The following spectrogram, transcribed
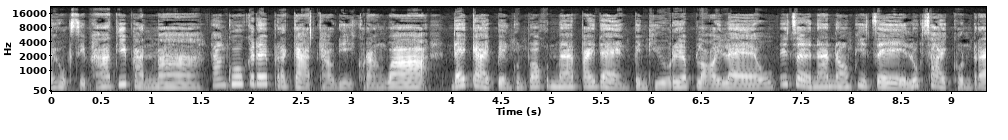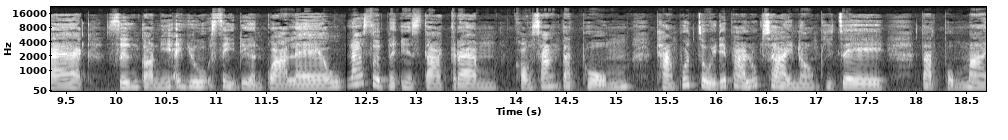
2565 ที่ผ่านมา ทั้งคู่ก็ได้ประกาศข่าวดีอีกครั้งว่า ได้กลายเป็นคุณพ่อคุณแม่ป้ายแดงเป็นที่เรียบร้อยแล้ว ได้เจอหน้าน้องพีเจลูกชายคนแรก ซึ่งตอนนี้อายุ 4 เดือนกว่าแล้ว ล่าสุดในอินสตาแกรมของช่างตัดผมทางผู้จุ๋ยได้พาลูกชายน้องพีเจ ตัดผมใหม่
